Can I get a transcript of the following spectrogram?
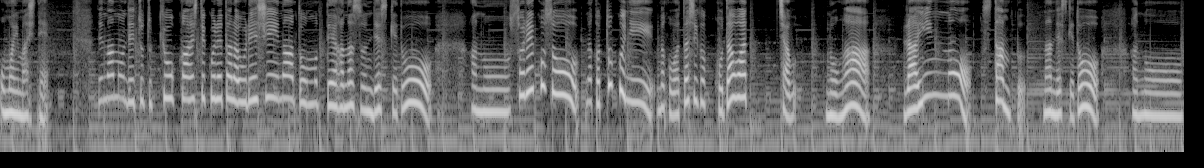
思いまして。でなのでちょっと共感してくれたら嬉しいなと思って話すんですけどあのー、それこそなんか特になんか私がこだわっちゃうのが LINE のスタンプなんですけどあのー、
